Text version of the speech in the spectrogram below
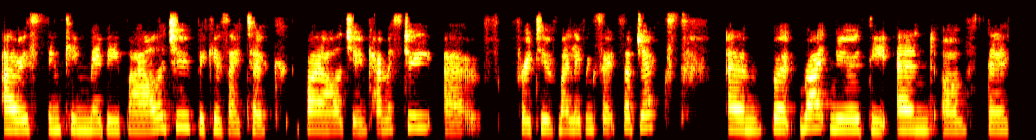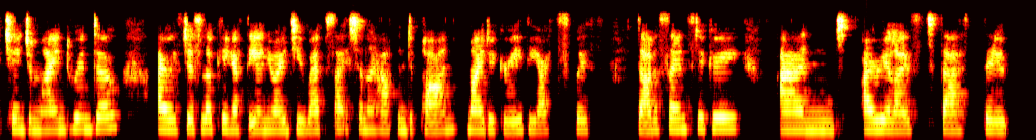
I was thinking maybe biology because I took biology and chemistry uh, for two of my Leaving Cert subjects. Um, but right near the end of the change of mind window, I was just looking at the NUIG website and I happened upon my degree, the Arts with Data Science degree, and I realized that the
